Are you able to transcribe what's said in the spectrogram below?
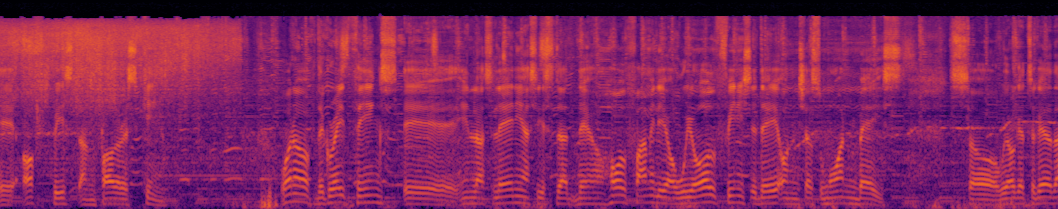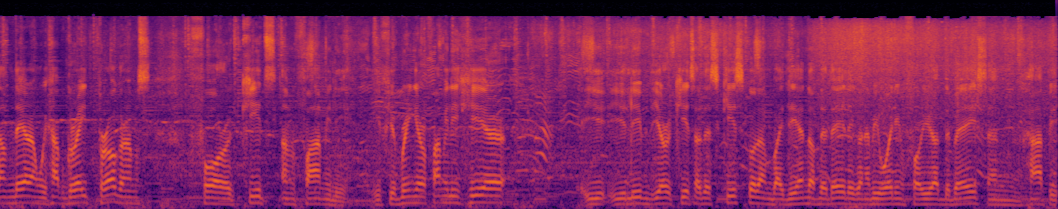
uh, off-piste and powder skiing. One of the great things uh, in Las Leñas is that the whole family, or we all finish the day on just one base. So we all get together down there and we have great programs for kids and family. If you bring your family here, you, you leave your kids at the ski school and by the end of the day they're going to be waiting for you at the base and happy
